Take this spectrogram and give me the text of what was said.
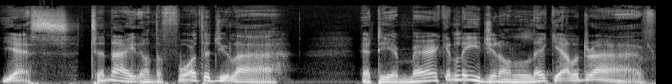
yes, tonight on the 4th of July at the American Legion on Lake Ella Drive,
